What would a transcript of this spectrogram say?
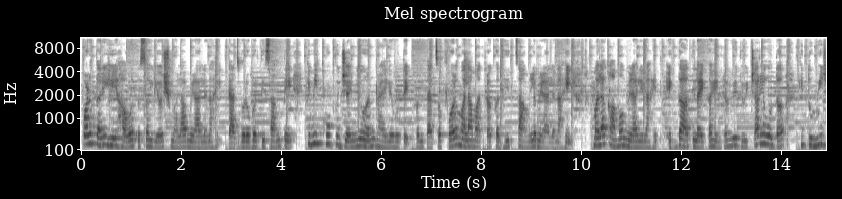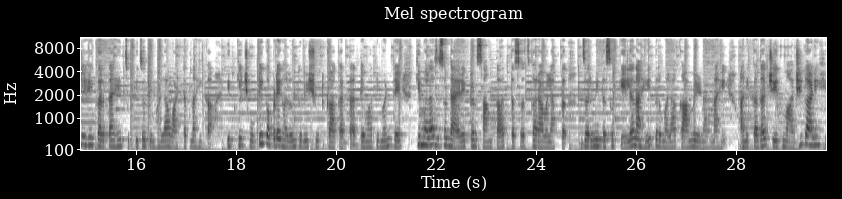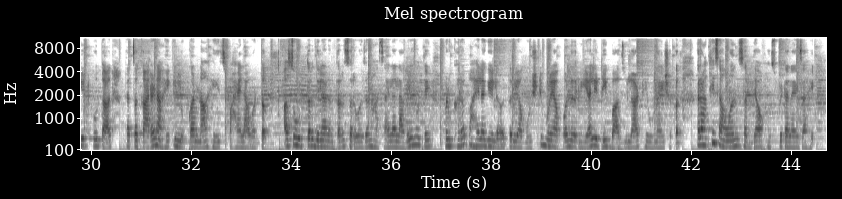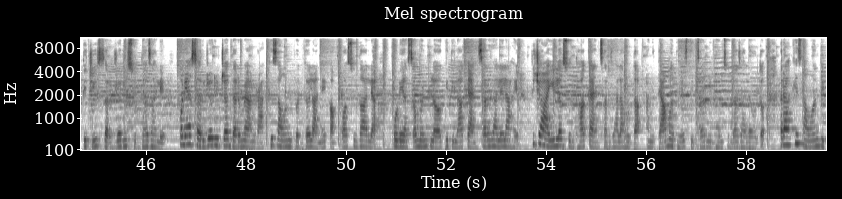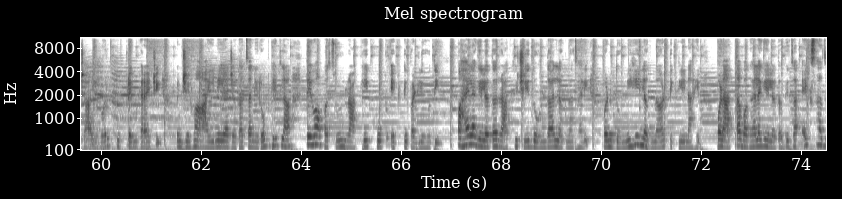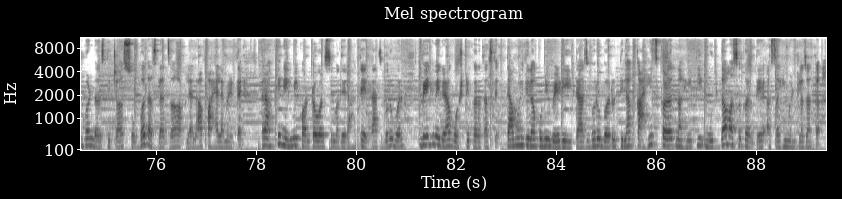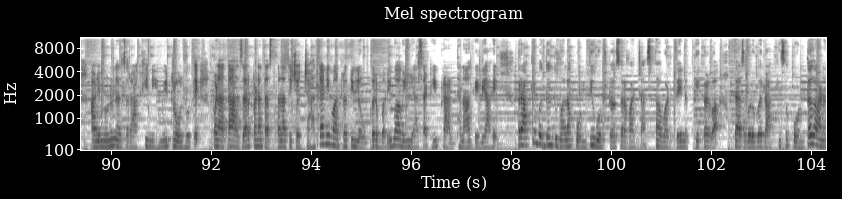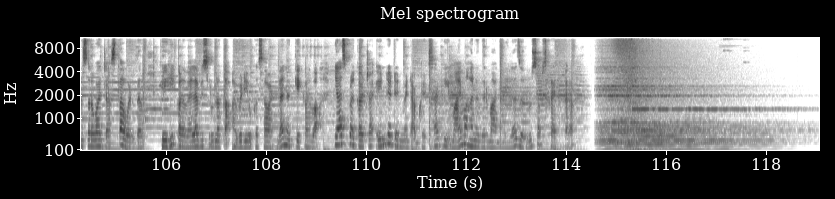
पण तरीही हवं तसं यश मला मिळालं नाही. त्याचबरोबर ती सांगते की मी खूप जेन्युअन राहिले होते पण त्याचं फळ मला मात्र कधीच चांगलं मिळालं नाही. मला कामं मिळाली नाहीत. एकदा तिला एका इंटरव्ह्यूत विचारलं होतं की तुम्ही जे हे करता हे चुकीचं तुम्हाला वाटत नाही का? इतकी छोटी कपडे घालून तुम्ही शूट का करतात? तेव्हा ती म्हणते की मला जसं डायरेक्टर सांगतात तसंच करावं लागतं. जर मी तसं केलं नाही तर मला काम मिळणार नाही. आणि कदाचित माझी गाणी हिट होतात. त्याचं कारण आहे की लोकांना हेच पाहायला आवडतं. असं उत्तर दिल्यानंतर सर्वजण हसायला लागले होते. पण खरं पाहायला गेलं तर या गोष्टीमुळे आपण रियालिटी बाजूला ठेवू नाही शकत. राखी सावंत सध्या हॉस्पिटलाइज आहे. तिची सर्जरी सुद्धा झाली. पण या सर्जरीच्या दरम्यान राखी सावंतबद्दल अनेक अफवा सुद्धा आल्या. कोणी असं म्हटलं की तिला कॅन्सर झालेला आहे. तिच्या आईला सुद्धा कॅन्सर झाला होता आणि त्यामध्येच तिचं निधन सुद्धा झालं होतं. राखी सावंत तिच्या आईवर खूप प्रेम करायची. पण जेव्हा आईने या जगाचा निरोप घेतला तेव्हापासून राखी खूप एकटी पडली होती. पाहायला गेलं तर राखीची दोनदा लग्न झाली पण दोन्हीही लग्न टिकली नाहीत. पण आत्ता बघायला गेलं तर तिचा एक्स हजबंडच तिच्या सोबत असल्याचं आपल्याला पाहायला मिळतंय. राखी नेहमी कॉन्ट्रोवर्सीमध्ये राहते त्याचबरोबर वेगवेगळ्या गोष्टी करत असते. त्यामुळे तिला कोणी वेडी त्याचबरोबर तिला काहीच कळत नाही ती मुद्दाम असं करते असंही म्हटलं जातं. आणि म्हणूनच राखी नेहमी ट्रोल होते. पण आता आजारपणात असताना तिच्या चाहत्यांनी मात्र ती लवकर बरी व्हावी यासाठी प्रार्थना केली आहे. राखीबद्दल तुम्हाला कोणती गोष्ट सर्वात जास्त आवडते नक्की कळवा. त्याचबरोबर राखीचं कोणतं गाणं सर्वात जास्त आवडतं हेही कळवायला विसरू नका. हा व्हिडिओ कसा वाटला नक्की कळवा. याच प्रकारच्या एंटरटेनमेंट अपडेटसाठी माय महानगर माननीला जरूर सबस्क्राईब करा.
